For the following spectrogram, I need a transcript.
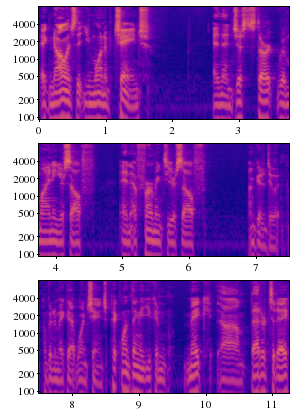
Acknowledge that you want to change and then just start reminding yourself and affirming to yourself, I'm going to do it. I'm going to make that one change. Pick one thing that you can make um, better today,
